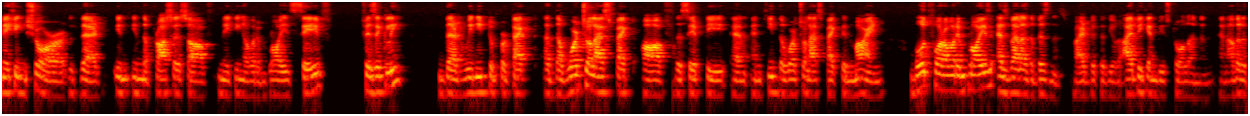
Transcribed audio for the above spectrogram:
making sure that in, in the process of making our employees safe physically, that we need to protect uh, the virtual aspect of the safety and, and keep the virtual aspect in mind both for our employees as well as the business, right? Because your IP can be stolen and, and other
